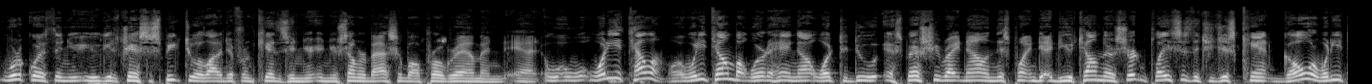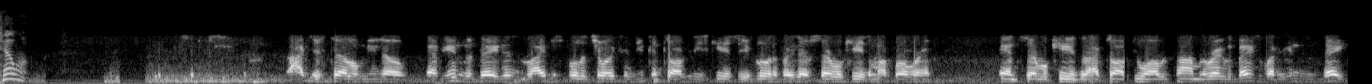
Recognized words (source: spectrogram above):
work with and you, you get a chance to speak to a lot of different kids in your in your summer basketball program. And and wh- wh- what do you tell them? What do you tell them about where to hang out, what to do, especially right now in this point? Do you tell them there are certain places that you just can't go, or what do you tell them? I just tell them, you know, at the end of the day, this life is full of choices. You can talk to these kids you're blue in the face. There's several kids in my program and several kids that I talk to all the time on a regular basis. But at the end of the day,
